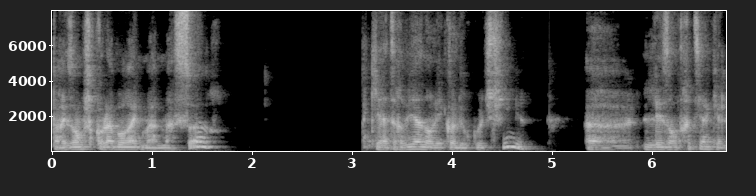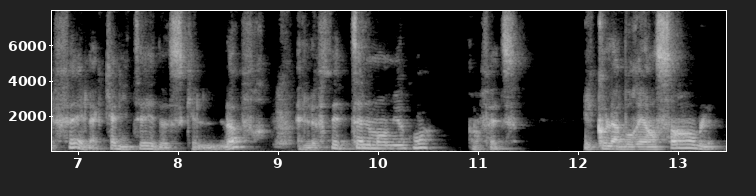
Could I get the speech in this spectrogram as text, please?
par exemple, je collabore avec ma, ma sœur qui intervient dans l'école de coaching. Euh, les entretiens qu'elle fait, la qualité de ce qu'elle offre, elle le fait tellement mieux que moi, en fait. Et collaborer ensemble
